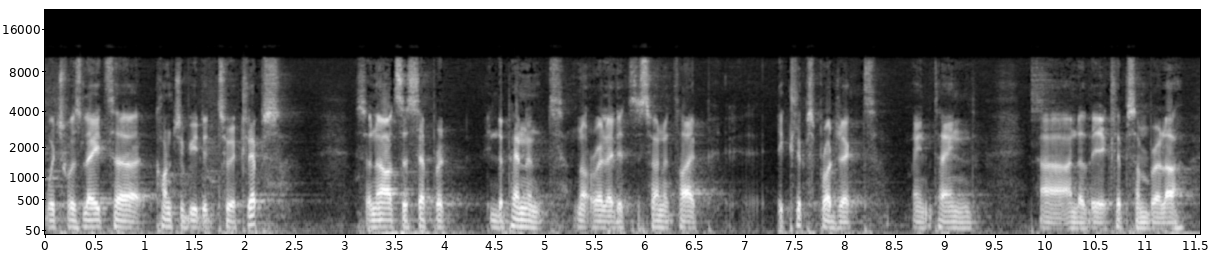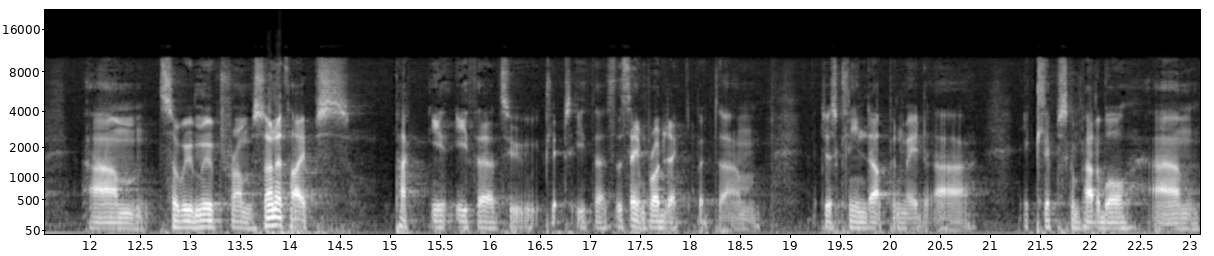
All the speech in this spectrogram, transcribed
which was later contributed to Eclipse. So now it's a separate, independent, not related to Sonatype, Eclipse project maintained uh, under the Eclipse umbrella. Um, so we moved from Sonatype's pack Aether to Eclipse Aether. It's the same project, but um, just cleaned up and made uh, Eclipse compatible. Um,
